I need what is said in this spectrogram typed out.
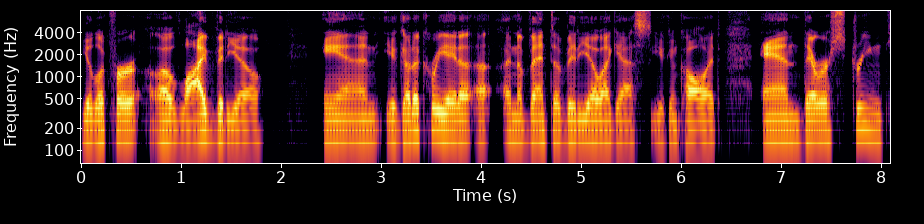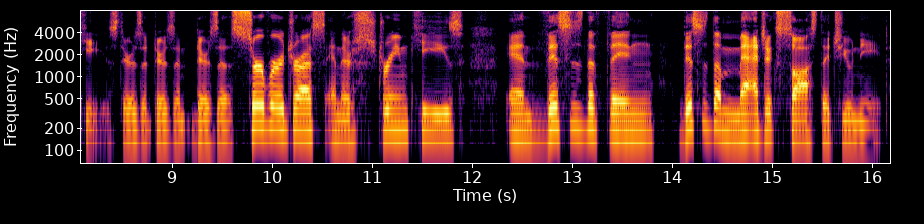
you look for a live video, and you go to create a, a, an event, a video, I guess you can call it. And there are stream keys. There's a there's a there's a server address and there's stream keys. And this is the thing. This is the magic sauce that you need.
